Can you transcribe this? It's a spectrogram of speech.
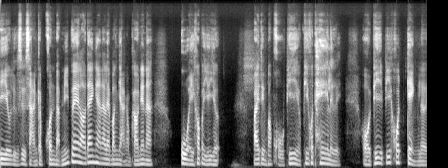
ดีลหรือสื่อสารกับคนแบบนี้เพื่อให้เราได้งานอะไรบางอย่างกับเขาเนี่ยนะอวยเข้าไปเยอะๆ ไปถึงแบบโหพี่พี่โคตรเท่เลย โอ้ยพี่พี่โคตรเก่งเลย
